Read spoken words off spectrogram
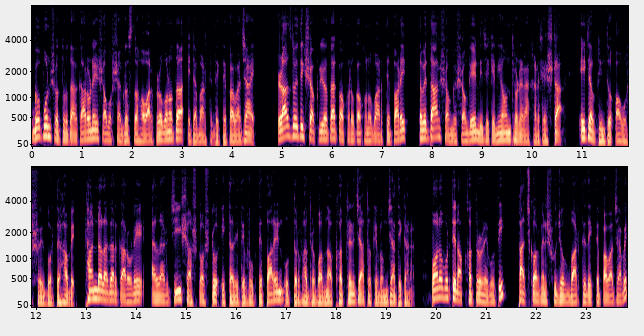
গোপন শত্রুতার কারণে সমস্যাগ্রস্ত হওয়ার প্রবণতা এটা বাড়তে দেখতে পাওয়া যায়। রাজনৈতিক সক্রিয়তা কখনো কখনো বাড়তে পারে, তবে তার সঙ্গে সঙ্গে নিজেকে নিয়ন্ত্রণে রাখার চেষ্টা। এটাও কিন্তু অবশ্যই করতে হবে। ঠান্ডা লাগার কারণে অ্যালার্জি, শ্বাসকষ্ট ইত্যাদিতে ভুগতে পারেন উত্তর ভাদ্রপদ নক্ষত্রের জাতক এবং জাতিকারা। পরবর্তী নক্ষত্র রেবতী, কাজকর্মের সুযোগ বাড়তে দেখতে পাওয়া যাবে।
